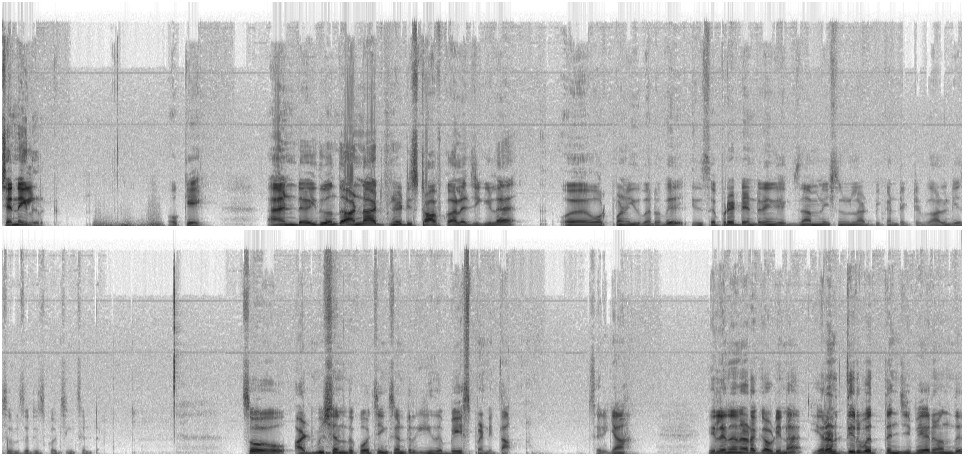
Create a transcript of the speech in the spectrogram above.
சென்னையில் இருக்குது ஓகே அண்டு இது வந்து Anna administrative staff college work பண்ணி இது பண்ணுறது இது separate entrance examination will not be conducted all India civil service coaching centre so admission இந்த கோச்சிங் சென்டருக்கு இதை பேஸ் பண்ணி தான் சரியா? இதில் என்ன நடக்கும் அப்படின்னா இரநூத்தி இருபத்தஞ்சி பேர் வந்து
